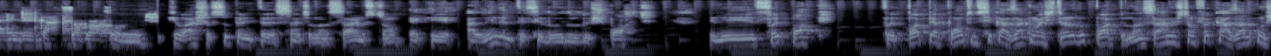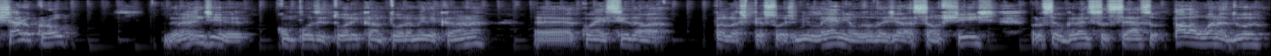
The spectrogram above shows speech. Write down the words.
a indicação para o nosso ouvinte. O que eu acho super interessante no Lance Armstrong é que, além dele ter sido o ídolo do esporte, ele foi pop. Foi pop a ponto de se casar com uma estrela do pop. Lance Armstrong foi casado com Sheryl Crow, grande compositora e cantora americana, é, conhecida pelas pessoas millennials ou da geração X, pelo seu grande sucesso I Wanna Do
